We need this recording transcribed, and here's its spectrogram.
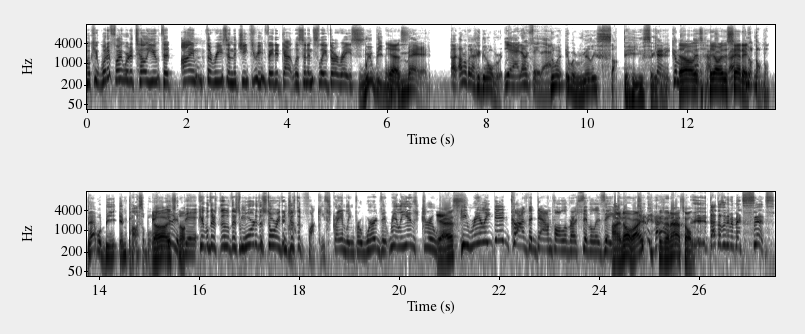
Okay, what if I were to tell you that I'm the reason the G3 invaded Gatlas and enslaved our race? We'll be Yes. mad. I, I don't think I could get over it. Yeah, don't say that. You know what? It would really suck to hear you say Kenny, that. come on. No, that's not he already true, right? said it. No, no, no. That would be impossible. No, You it's not. bit. Okay, well, there's no, there's more to the story than just Oh, the. fuck, he's scrambling for words. It really is true. Yes. He really did cause the downfall of our civilization. I know, right? Kenny, He's an asshole. That doesn't even make sense.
